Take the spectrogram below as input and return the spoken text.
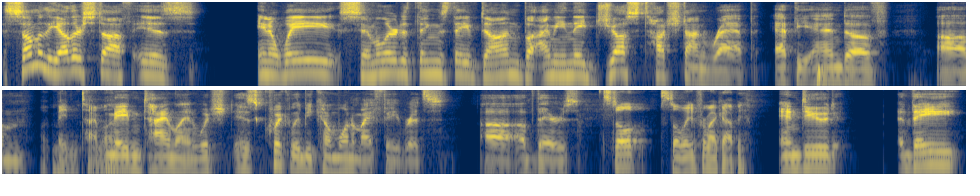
some of the other stuff is in a way similar to things they've done, but I mean they just touched on rap at the end of um Made in Timeline. Made in Timeland, which has quickly become one of my favorites uh, of theirs. Still, still waiting for my copy. And dude, they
